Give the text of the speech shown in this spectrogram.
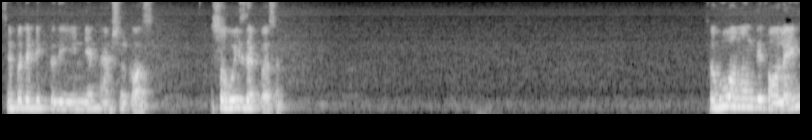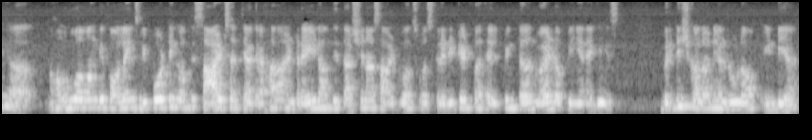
sympathetic to the Indian national cause. So, who is that person? So, who among the following, uh, who among the following's reporting of the Salt Satyagraha and raid on the Dharasana salt works was credited for helping turn world opinion against British colonial rule of India?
